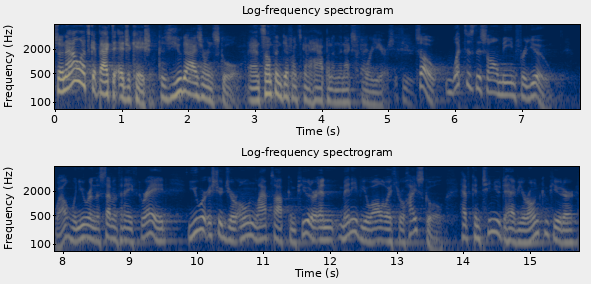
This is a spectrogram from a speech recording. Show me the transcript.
So now let's get back to education because you guys are in school, and something different is going to happen in the next four years. So what does this all mean for you? Well, when you were in the seventh and eighth grade, you were issued your own laptop computer, and many of you, all the way through high school, have continued to have your own computer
